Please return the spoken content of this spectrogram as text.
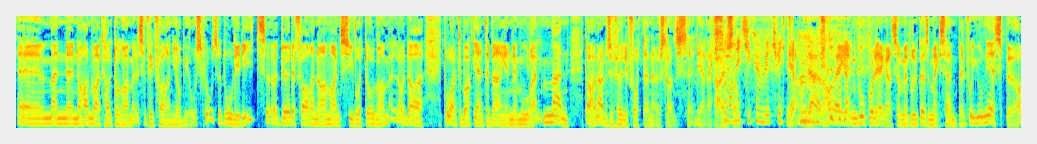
eh, men når han var et halvt år gammel, så fikk faren jobb i Oslo, så dro de dit. Så døde faren når han var syv-åtte år gammel, og da dro han tilbake igjen til Bergen med moren, men da hadde han selvfølgelig fått denne østlandsdialekten. Som han ikke kunne bli kvitt. Ja, Ja. og Der har jeg en god kollega som jeg bruker som eksempel. For Jo Nesbø har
